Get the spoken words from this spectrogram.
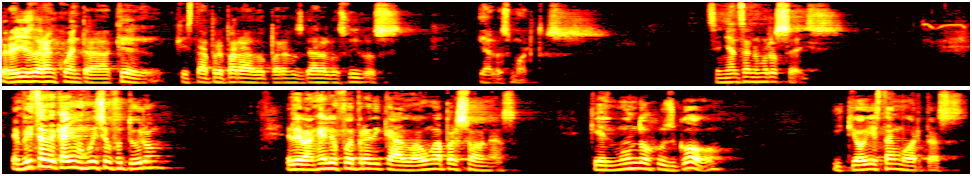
Pero ellos darán cuenta a aquel que está preparado para juzgar a los vivos y a los muertos. Enseñanza número 6. En vista de que hay un juicio futuro, el Evangelio fue predicado aún a personas que el mundo juzgó y que hoy están muertas,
